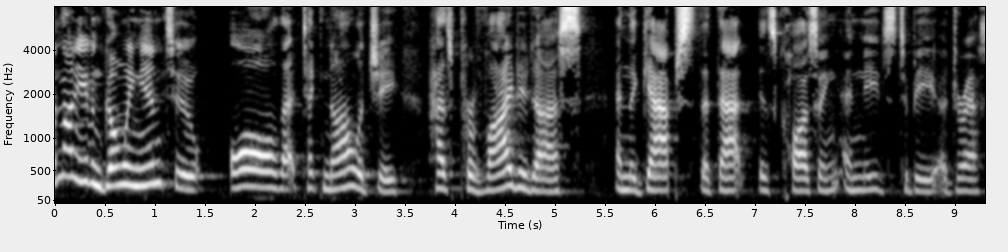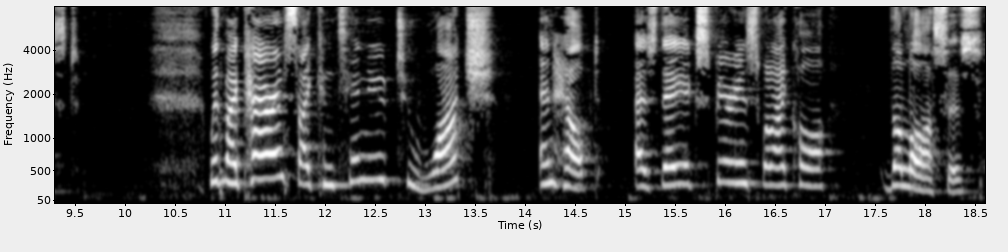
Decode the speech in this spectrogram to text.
I'm not even going into all that technology has provided us and the gaps that that is causing and needs to be addressed. With my parents, I continued to watch and helped as they experienced what I call the losses.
